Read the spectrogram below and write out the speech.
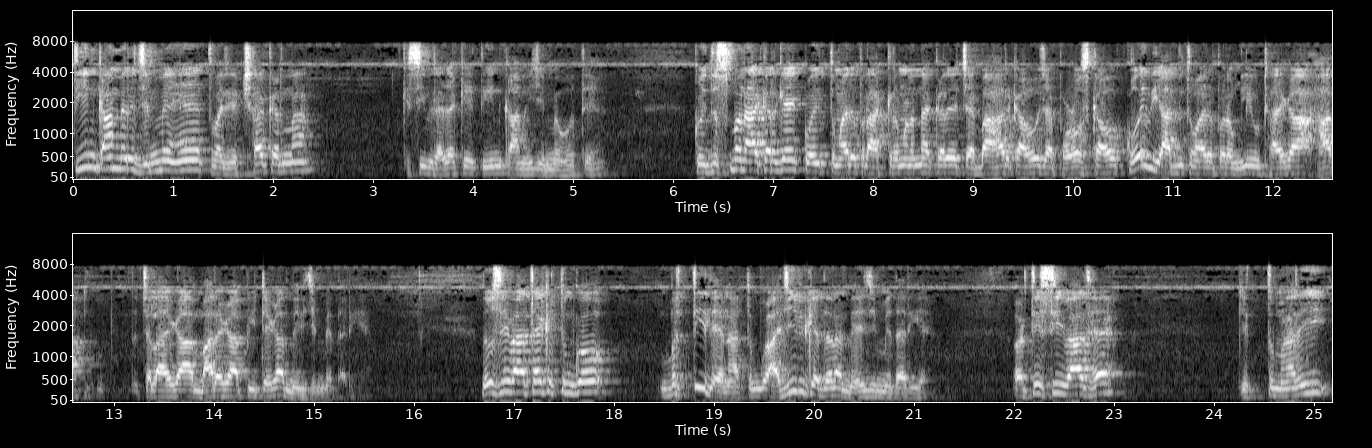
तीन काम मेरे जिम्मे हैं, तुम्हारी रक्षा करना। किसी भी राजा के तीन काम ही जिम्मे होते हैं। कोई दुश्मन आकर के, कोई तुम्हारे ऊपर आक्रमण ना करे, चाहे बाहर का हो, चाहे पड़ोस का हो, कोई भी आदमी तुम्हारे ऊपर उंगली उठाएगा, हाथ चलाएगा, मारेगा, पीटेगा, मेरी ज़िम्मेदारी है। दूसरी बात है कि तुमको वृत्ति देना, तुमको आजीविका देना मेरी ज़िम्मेदारी है। और तीसरी बात है कि तुम्हारी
